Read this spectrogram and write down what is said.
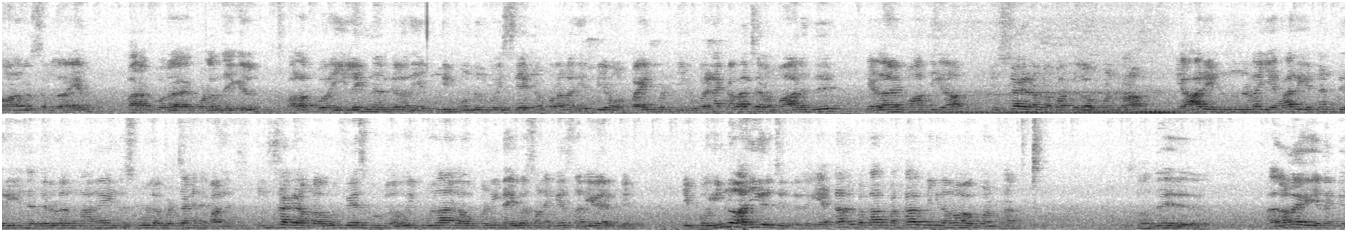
மாணவர் சமுதாயம் வரப்போகிற குழந்தைகள் வரப்போகிற இளைஞர்கள் அதை எப்படி கொண்டு போய் சேர்க்க போகிறாங்க அதை எப்படி அவங்க பயன்படுத்திக்க போறாங்க ஏன்னா கலாச்சாரம் மாறுது எல்லாமே மாற்றிக்கிறான் இன்ஸ்டாகிராமில் பார்த்து லவ் பண்ணுறான் யார் என்னன்னா யார் என்னன்னு தெரியும் இந்த தெருவில் இருந்தாங்க இந்த ஸ்கூலில் படித்தாங்க இந்த college Instagram love Facebook love இப்படிலாம் லவ் பண்ணி டைவர்ஸ் ஆன கேஸ் நிறைய இருக்குது இப்போ இன்னும் அதிகரிச்சிருக்கு எட்டாவது பத்தாவது பத்தாவது படிக்கிறவங்க லவ் பண்ணுறாங்க ஸோ வந்து அதனால எனக்கு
